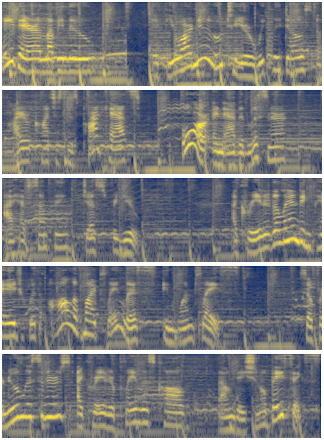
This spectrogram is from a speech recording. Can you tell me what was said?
Hey there, Lovey Lou. If you are new to your weekly dose of higher consciousness podcast or an avid listener, I have something just for you. I created a landing page with all of my playlists in one place. So for new listeners, I created a playlist called Foundational Basics.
